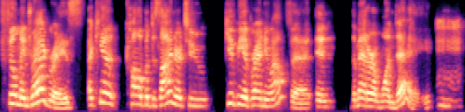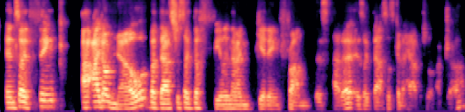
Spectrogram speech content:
filming Drag Race. I can't call up a designer to give me a brand new outfit in the matter of one day. mhm. And so I think I, I don't know, but that's just like the feeling that I'm getting from this edit is like that's what's gonna happen to Elektra.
